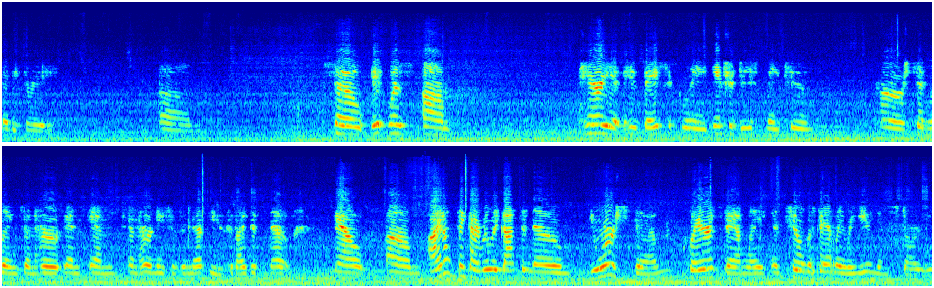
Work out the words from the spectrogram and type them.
maybe three. Um, so it was um, Harriet who basically introduced me to her siblings and her and, and, and her nieces and nephews that I didn't know. Now, um, I don't think I really got to know your stem, Claire's family, until the family reunion started.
